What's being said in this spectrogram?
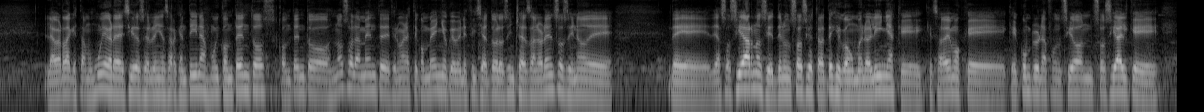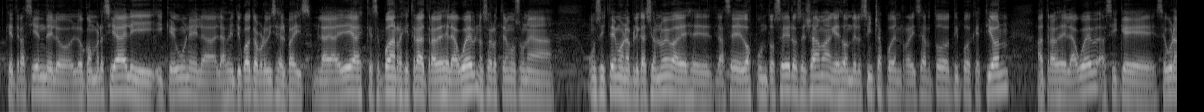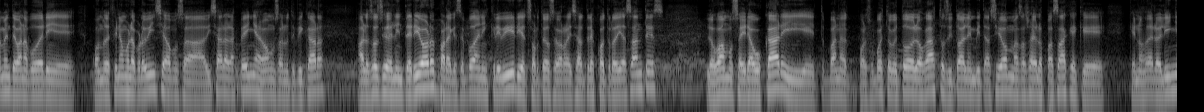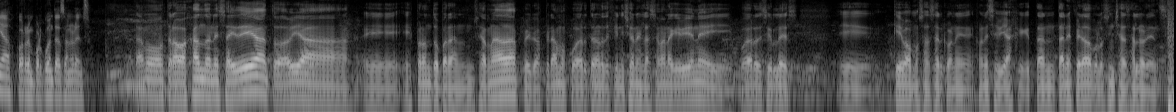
La verdad que estamos muy agradecidos a las argentinas, muy contentos, contentos no solamente de firmar este convenio que beneficia a todos los hinchas de San Lorenzo, sino de de, asociarnos y de tener un socio estratégico como Aerolíneas que, que sabemos que, cumple una función social que, trasciende lo, comercial y, que une las 24 provincias del país. La idea es que se puedan registrar a través de la web, nosotros tenemos un sistema, una aplicación nueva desde la sede 2.0 se llama, que es donde los hinchas pueden realizar todo tipo de gestión a través de la web, así que seguramente van a poder, eh, cuando definamos la provincia, vamos a avisar a las peñas, vamos a notificar a los socios del interior para que se puedan inscribir y el sorteo se va a realizar 3-4 días antes los vamos a ir a buscar y eh, van a, por supuesto que todos los gastos y toda la invitación, más allá de los pasajes que, nos da Aerolíneas, corren por cuenta de San Lorenzo. Estamos trabajando en esa idea, todavía eh, es pronto para anunciar nada, pero esperamos poder tener definiciones la semana que viene y poder decirles eh, qué vamos a hacer con, con ese viaje que tan, tan esperado por los hinchas de San Lorenzo.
